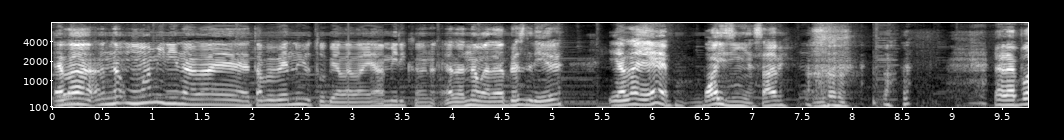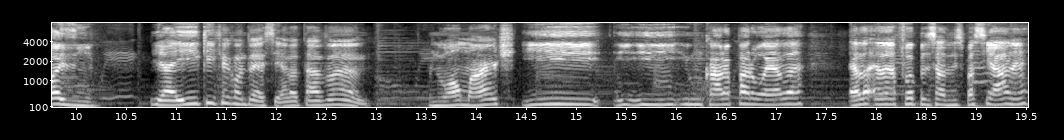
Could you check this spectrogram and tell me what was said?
Ela, não, uma menina, ela é, tava vendo no YouTube, ela, ela é americana. Ela não, ela é brasileira e ela é boizinha, sabe? ela é boizinha. E aí, o que que acontece? Ela tava no Walmart e, e, e um cara parou ela, ela, ela foi Estados Unidos passear, né?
